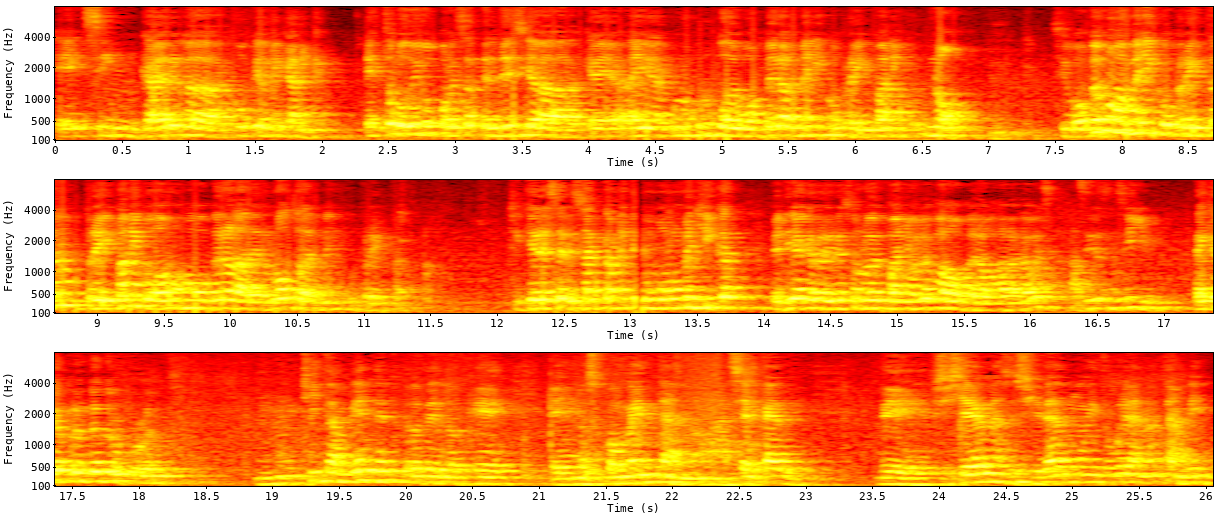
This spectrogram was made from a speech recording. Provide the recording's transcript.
eh, sin caer en la copia mecánica. Esto lo digo por esa tendencia que hay, hay algunos grupos de volver al México prehispánico. No. Si volvemos a México prehispá- prehispánico, vamos a volver a la derrota del México prehispánico. Si quiere ser exactamente como los mexicas, el día que regresen los españoles va a bajar la cabeza. Así de sencillo. Hay que aprender de los problemas. Sí, también dentro de lo que eh, nos comentan acerca de, de si era una sociedad muy dura, ¿no? También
